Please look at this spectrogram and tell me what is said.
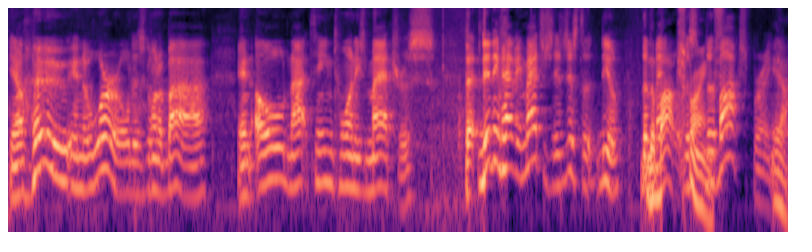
You know, who in the world is going to buy an old 1920s mattress that didn't even have any mattress? It's just the you know the, The metal- box the, springs. the box spring. Yeah.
